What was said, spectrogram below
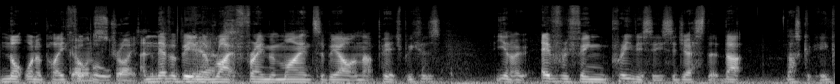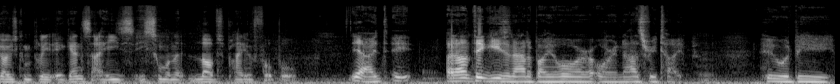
not want to play Go football strike. and never be in Yeah. the right frame of mind to be out on that pitch because you know everything previously suggests that that that's it goes completely against that. He's he's someone that loves playing football. Yeah, I, I- I don't think he's an Adebayor or a Nasri type who would be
